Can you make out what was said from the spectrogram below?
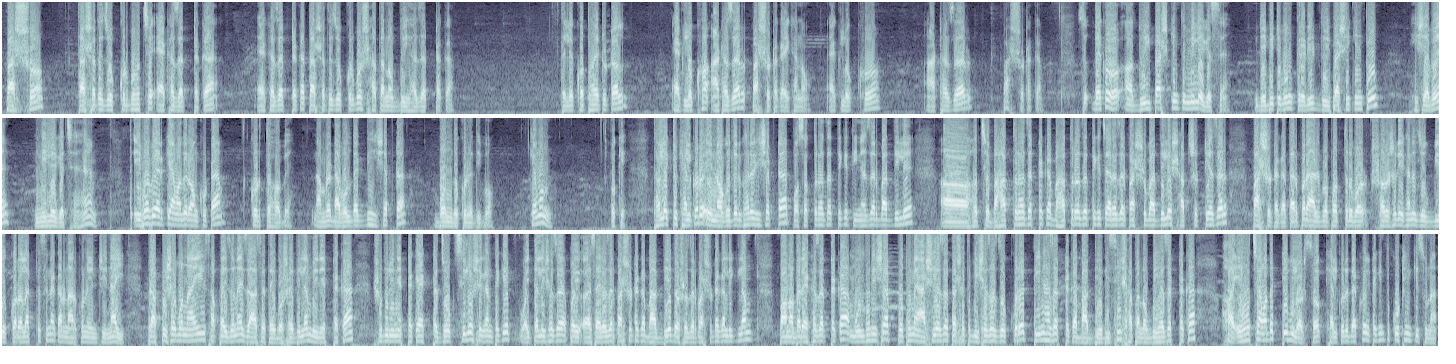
পাঁচশো, তার সাথে যোগ করব হচ্ছে এক হাজার টাকা। এক হাজার টাকা, তার সাথে যোগ করব সাতানব্বই হাজার টাকা। তাহলে কত হয় টোটাল এক লক্ষ আট হাজার পাঁচশো টাকা এখানেও। এক লক্ষ আট হাজার পাঁচশো টাকা। তো দেখো দুই পাশ কিন্তু মিলে গেছে। ডেবিট এবং ক্রেডিট দুই পাশই কিন্তু হিসাবে মিলে গেছে হ্যাঁ? তো এইভাবে আর কি আমাদের অঙ্কটা করতে হবে। আমরা ডাবল দাগ দিয়ে হিসাবটা বন্ধ করে দিব। কেমন? ওকে তাহলে একটু খেয়াল করো, এই নগদের ঘরের হিসাবটা পঁচাত্তর হাজার থেকে তিন হাজার বাদ দিলে হচ্ছে বাহাত্তর হাজার টাকা, বাহাত্তর হাজার থেকে চার হাজার পাঁচশো বাদ দিলে সাতষট্টি হাজার পাঁচশো টাকা। তারপরে আসবাবপত্র সরাসরি এখানে যোগ বিয়োগ করা লাগতেছে না, কারণ আর কোনো এন্ট্রি নাই। প্রাপ্য হিসাবও নাই, সাপ্লাইজও নাই, যা আছে তাই বসাই দিলাম, ঋণের টাকা। শুধু ঋণের টাকা একটা যোগ ছিল, সেখান থেকে পঁয়তাল্লিশ হাজার চার হাজার পাঁচশো টাকা বাদ দিয়ে দশ হাজার পাঁচশো টাকা লিখলাম। পাওনাদার এক হাজার টাকা, মূলধন হিসাব প্রথমে আশি হাজার, তার সাথে বিশ হাজার যোগ করে তিন হাজার টাকা বাদ দিয়ে দিছি, সাতানব্বই হাজার টাকা। হয় এই হচ্ছে আমাদের টেবুলার শখ খেয়াল করে দেখো, এটা কিন্তু কঠিন কিছু না।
